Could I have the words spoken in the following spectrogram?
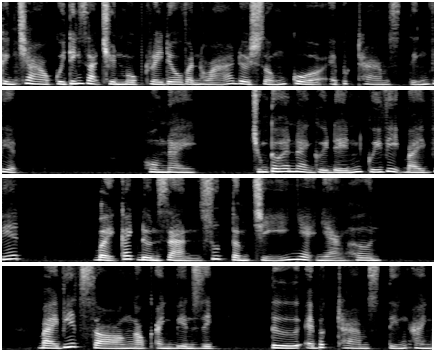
Kính chào quý thính giả chuyên mục Radio Văn hóa Đời Sống của Epoch Times tiếng Việt. Hôm nay, chúng tôi hân hạnh gửi đến quý vị bài viết 7 cách đơn giản giúp tâm trí nhẹ nhàng hơn. Bài viết do Ngọc Anh biên dịch từ Epoch Times tiếng Anh.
